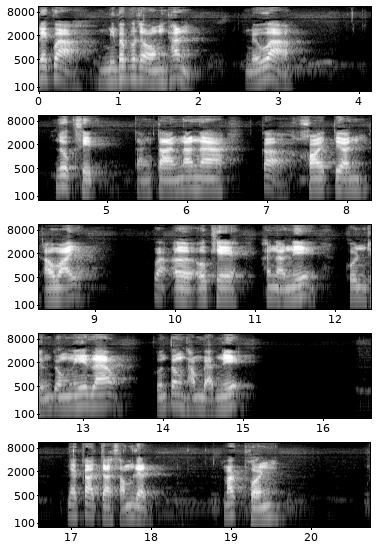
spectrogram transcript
เรียกว่ามีพระพุทธองค์ท่าน หรือว่าลูกศิษย์ต่างๆ นานาก็คอยเตือนเอาไว้ ว่าเออโอเค ขณะนี้คุณถึงตรงนี้แล้ว คุณต้องทำแบบนี้ แล้วก็จะสำเร็จมรรคผลไป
